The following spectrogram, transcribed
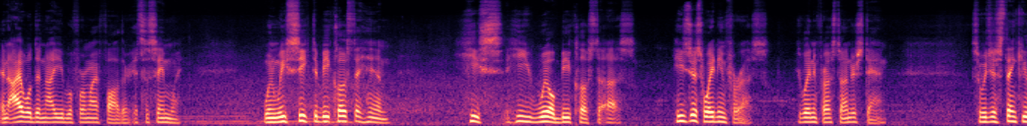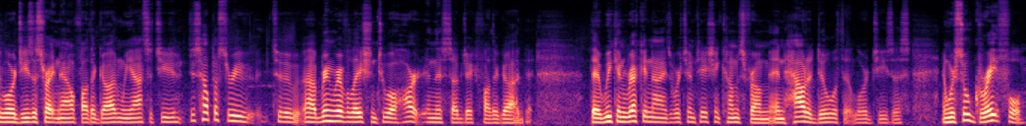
and I will deny you before my Father. It's the same way. When we seek to be close to Him, He's, He will be close to us. He's just waiting for us. He's waiting for us to understand. So we just thank you, Lord Jesus, right now, Father God, and we ask that you just help us to re, to uh, bring revelation to a heart in this subject, Father God, that, that we can recognize where temptation comes from and how to deal with it, Lord Jesus. And we're so grateful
